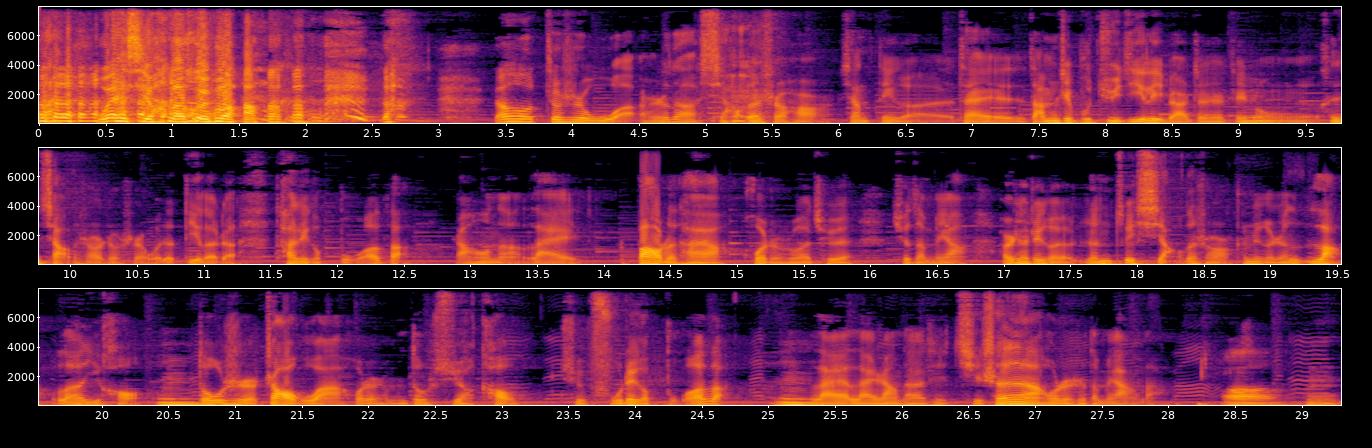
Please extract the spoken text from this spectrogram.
我也希望他会放。然后，就是我儿子小的时候，像那个在咱们这部剧集里边，就是这种很小的时候，就是我就提拉着他这个脖子，然后呢来抱着他呀，或者说去去怎么样。而且这个人最小的时候，跟这个人老了以后，嗯都是照顾啊或者什么，都是需要靠去扶这个脖子嗯来来让他去起身啊，或者是怎么样的。啊，嗯，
